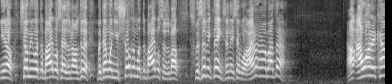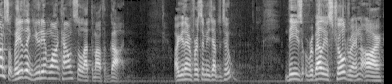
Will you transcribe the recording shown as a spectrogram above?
you know, show me what the Bible says and I'll do it. But then when you show them what the Bible says about specific things, and they say, well, I don't know about that. I, I wanted counsel. But here's the thing you didn't want counsel at the mouth of God. Are you there in 1 Timothy chapter 2? These rebellious children are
